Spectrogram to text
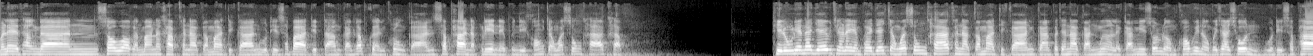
มาแลทางด้านสวกันบ้างนะครับ คณะกรรมาธิการวุฒิสภาติดตามการขับเคลื่อนโครงการสภานักเรียนในพื้นที่ของจังหวัดสงขลาครับ ที่โรงเรียนนาเยวิทยาลัยอำเภอใจจังหวัดสงขลาคณะกรรมาธิการการพัฒนาการเมืองและการมีส่วนร่วมของพี่น้องประชาชนวุฒิสภา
